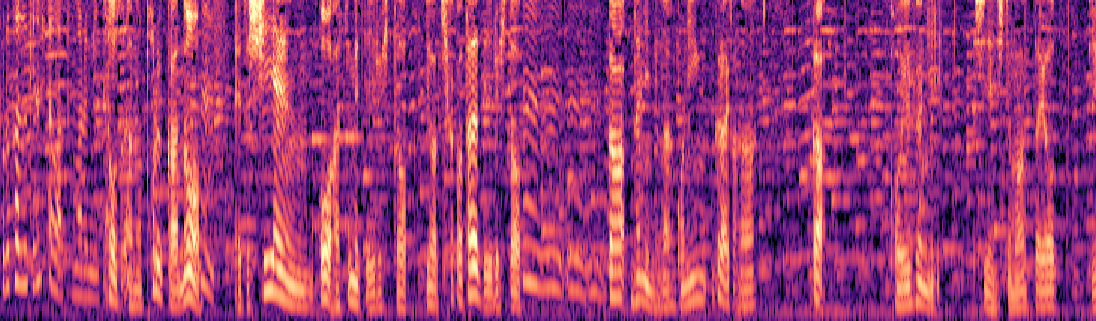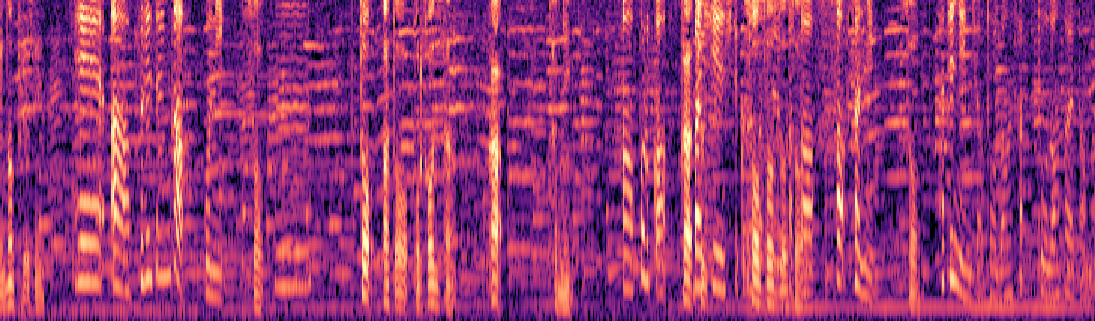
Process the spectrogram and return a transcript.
ポルカ好きの人が集まるミートアップそうそう、あの、ポルカの、うん。えっと、支援を集めている人、要は企画を立てている人、が何人だな？5人ぐらいかな？がこういう風に支援してもらったよっていうのをプレゼン。うんへえあプレゼンが5人。そう。とあとポルカおじさんが3人。あポルカが支援してくださってるそうそうそうそう。方が3人とそう8人じゃ登壇さ登壇されたんだ。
